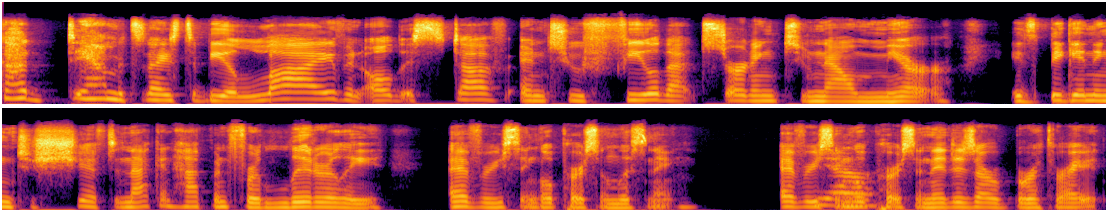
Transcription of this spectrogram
God damn, it's nice to be alive and all this stuff. And to feel that starting to now mirror, it's beginning to shift. And that can happen for literally every single person listening. Every yeah. single person. It is our birthright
